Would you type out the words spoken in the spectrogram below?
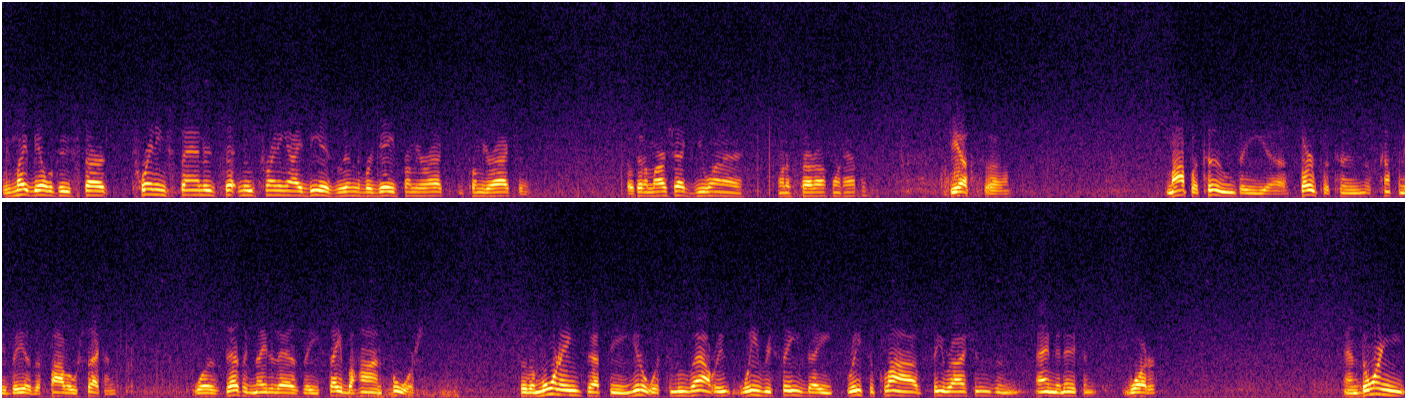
we might be able to start training standards, set new training ideas within the brigade from your, from your actions. Lieutenant Marshak, do you want to want to start off what happened? Yes, uh, my platoon, the uh, 3rd Platoon of Company B of the 502nd, was designated as the stay-behind force. So the morning that the unit was to move out, we, received a resupply of C rations and ammunition, water. And during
